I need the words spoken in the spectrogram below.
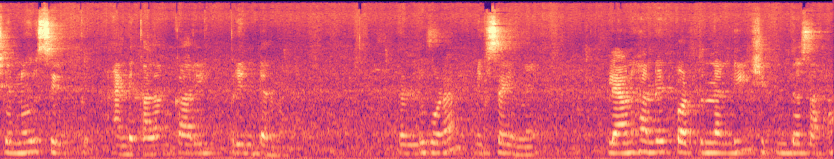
Chennur silk and Kalamkari print అన్నమాట. రెండు కూడా మిక్స్ అయి ఉన్నాయి. లెవెన్ హండ్రెడ్ పడుతుందండి షిప్పింగ్తో సహా.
